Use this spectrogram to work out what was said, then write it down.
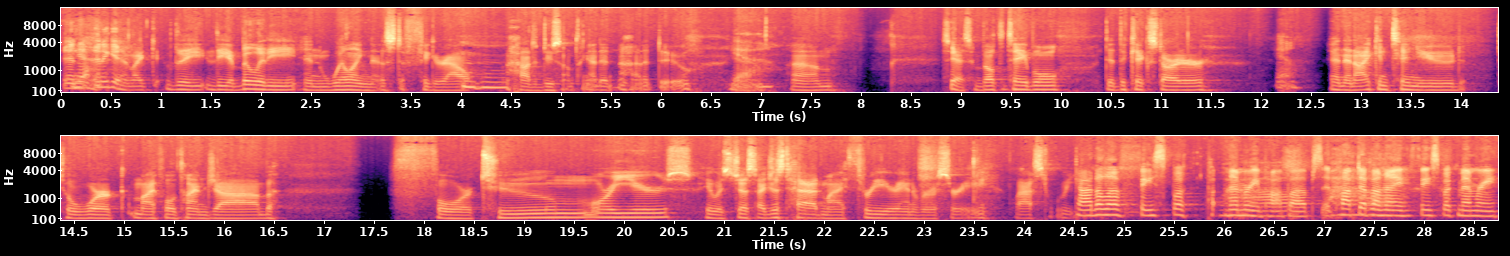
and, Yeah. and again, like the the ability and willingness to figure out Mm-hmm. how to do something I didn't know how to do. Yeah. Um, so yeah, so built the table, did the Kickstarter, Yeah. and then I continued to work my full time job for two more years. It was just I just had my three year anniversary last week. Gotta love Facebook p- memory pop ups. It popped up on my Facebook memory.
